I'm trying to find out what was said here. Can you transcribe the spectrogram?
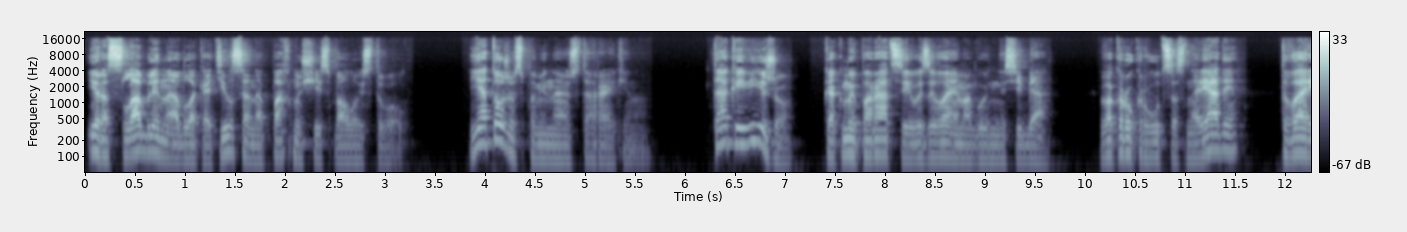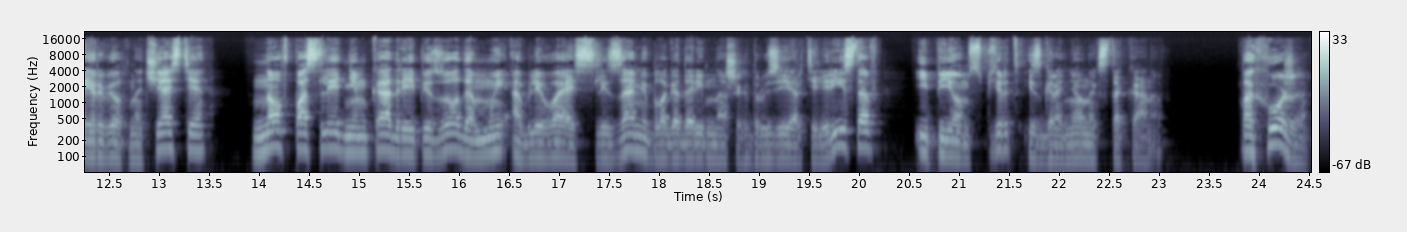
и расслабленно облокотился на пахнущий смолой ствол. Я тоже вспоминаю старое кино. Так и вижу, как мы по рации вызываем огонь на себя. Вокруг рвутся снаряды, твари рвет на части, но в последнем кадре эпизода мы, обливаясь слезами, благодарим наших друзей-артиллеристов и пьем спирт из граненых стаканов. Похоже,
